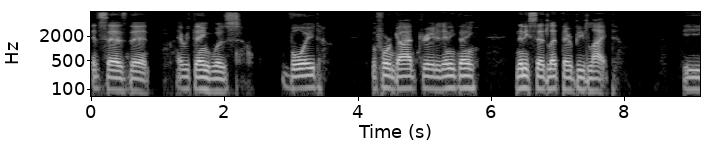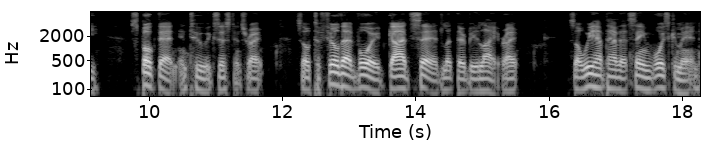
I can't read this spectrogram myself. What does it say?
it says that everything was void before God created anything, and then he said, Let there be light. He spoke that into existence, right? So to fill that void, God said, Let there be light, right? So we have to have that same voice command.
